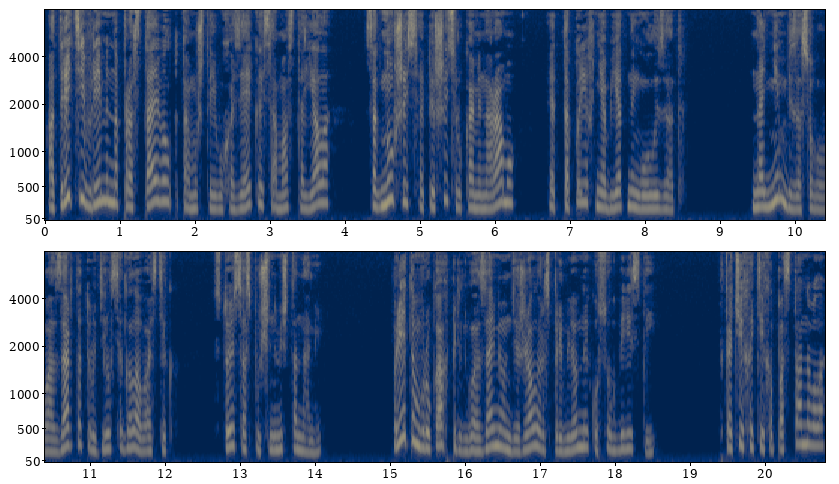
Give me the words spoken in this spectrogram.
а третий временно простаивал, потому что его хозяйка и сама стояла, согнувшись, опершись руками на раму, оттопырив необъятный голый зад. Над ним без особого азарта трудился головастик, стоя со спущенными штанами. При этом в руках перед глазами он держал распрямленный кусок бересты. Ткачиха тихо постановала,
